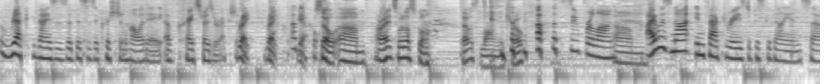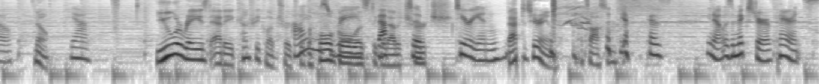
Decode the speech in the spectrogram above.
recognizes that this is a Christian holiday of Christ's resurrection? right, right. Okay, yeah. cool. So, um, all right, so what else is going on? That was a long intro. Super long. Um, I was not, in fact, raised Episcopalian, so no. yeah. You were raised at a country club church where I the whole goal was to get out of church. Tyrian. Baptitarian. That's awesome. Yeah, because you know it was a mixture of parents.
